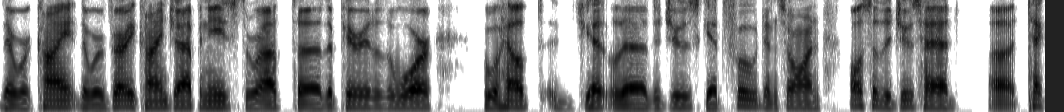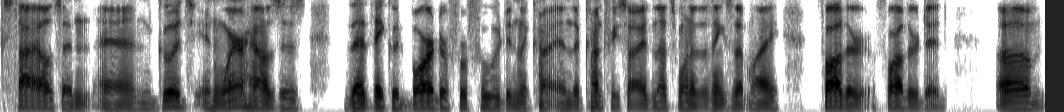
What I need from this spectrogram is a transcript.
there were kind, there were very kind Japanese throughout the, period of the war, who helped get the Jews get food and so on. Also, the Jews had uh, textiles and and goods in warehouses that they could barter for food in the in the countryside, and that's one of the things that my father father did. Um,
